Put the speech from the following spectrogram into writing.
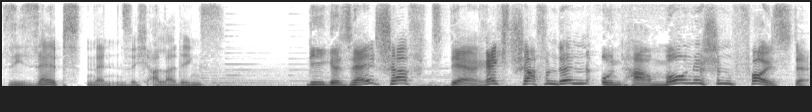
Sie selbst nennen sich allerdings die Gesellschaft der rechtschaffenden und harmonischen Fäuste.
